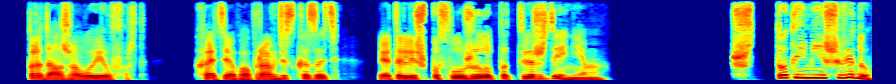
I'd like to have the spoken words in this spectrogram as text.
— продолжал Уилфорд. «Хотя, по правде сказать, это лишь послужило подтверждением». «Что ты имеешь в виду?»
